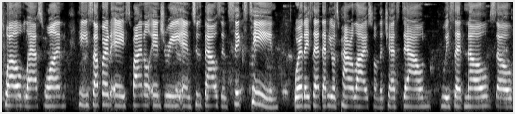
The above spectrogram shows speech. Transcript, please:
12 last one. He suffered a spinal injury in 2016 where they said that he was paralyzed from the chest down. We said no. So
